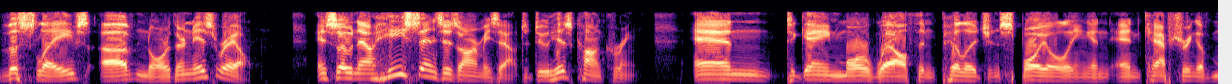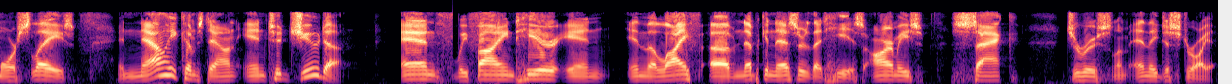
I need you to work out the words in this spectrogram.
the slaves of northern Israel. And so now he sends his armies out to do his conquering and to gain more wealth and pillage and spoiling and, and capturing of more slaves. And now he comes down into Judah. And we find here in, in the life of Nebuchadnezzar that his armies sack Jerusalem and they destroy it.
